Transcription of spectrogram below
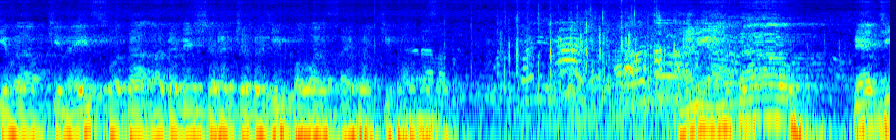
केवळ आमची नाही स्वतः आदरणीय शरदचंद्रजी पवार साहेबांची भावना आणि आता त्याची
